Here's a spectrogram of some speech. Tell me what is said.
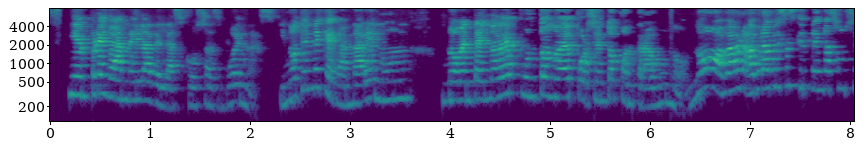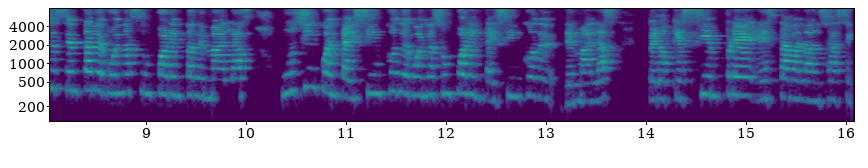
siempre gane la de las cosas buenas. Y no tiene que ganar en un 99.9% contra uno. No, habrá, habrá veces que tengas un 60 de buenas, un 40 de malas, un 55 de buenas, un 45 de, de malas, pero que siempre esta balanza se,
